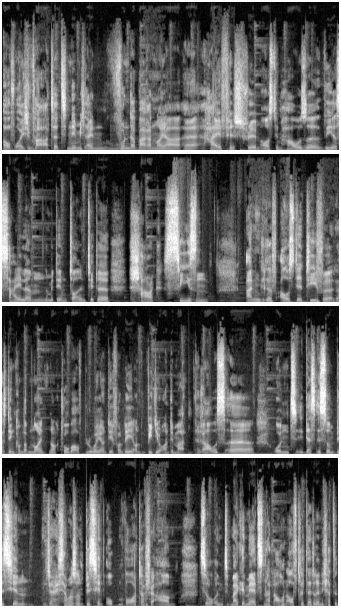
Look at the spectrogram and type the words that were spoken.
auf euch wartet, nämlich ein wunderbarer neuer äh, Haifisch-Film aus dem Hause The Asylum mit dem tollen Titel Shark Season. Angriff aus der Tiefe. Das Ding kommt am 9. Oktober auf Blu-ray und DVD und Video on Demand raus. Äh, und das ist so ein bisschen ja, ich sag mal so ein bisschen Open Water für Arm. So, und Michael Madsen hat auch einen Auftritt da drin. Ich hatte,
